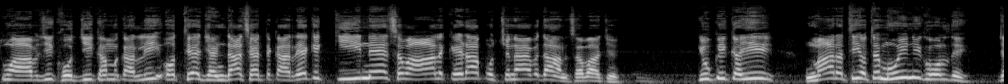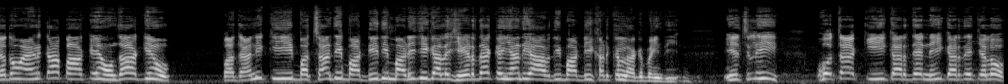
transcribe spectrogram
ਤੂੰ ਆਪ ਜੀ ਖੋਜੀ ਕੰਮ ਕਰ ਲਈ, ਉੱਥੇ ਏਜੰਡਾ ਸੈੱਟ ਕਰ ਰਿਹਾ ਕਿ ਕੀ ਨੇ ਸਵਾਲ ਕਿਹੜਾ ਪੁੱਛਣਾ ਹੈ ਵਿਧਾਨ ਸਭਾ 'ਚ? ਕਿਉਂਕਿ ਕਈ ਮਹਾਰਥੀ ਉੱਥੇ ਮੂੰਹ ਹੀ ਨਹੀਂ ਖੋਲਦੇ। ਜਦੋਂ ਐਨਕਾ ਪਾ ਕੇ ਆਉਂਦਾ ਅੱਗਿਓਂ ਪਤਾ ਨਹੀਂ ਕੀ ਬੱਸਾਂ ਦੀ ਬਾਡੀ ਦੀ ਮਾੜੀ ਜੀ ਗੱਲ ਛੇੜਦਾ ਕਈਆਂ ਦੀ ਆਪਦੀ ਬਾਡੀ ਖੜਕਣ ਲੱਗ ਪੈਂਦੀ ਇਸ ਲਈ ਉਹ ਤਾਂ ਕੀ ਕਰਦੇ ਨਹੀਂ ਕਰਦੇ ਚਲੋ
